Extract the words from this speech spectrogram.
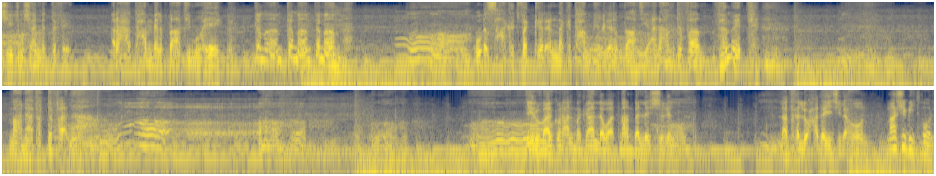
أجيت مشان نتفق. رح أتحمل بضاعتي مو هيك؟ تمام تمام تمام. واصحك تفكر إنك تحمل غير بضاعتي أنا عم تفهم؟ فهمت. معناتها اتفقنا. ديروا بالكم على المكان لوقت ما نبلش شغل. لا تخلوا حدا يجي لهون. ماشي بيت بول.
